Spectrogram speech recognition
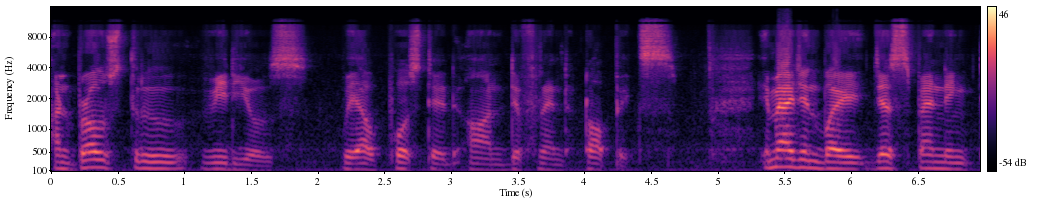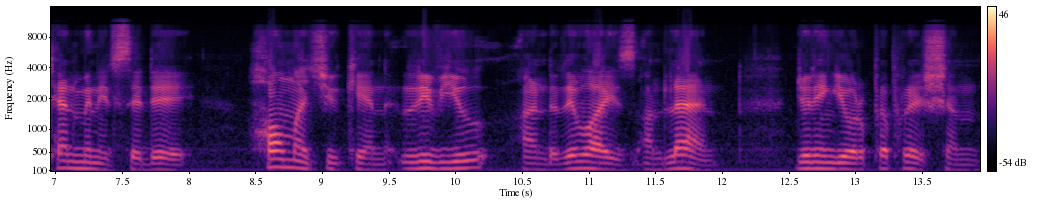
and browse through videos we have posted on different topics. Imagine by just spending 10 minutes a day how much you can review and revise and learn during your preparation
